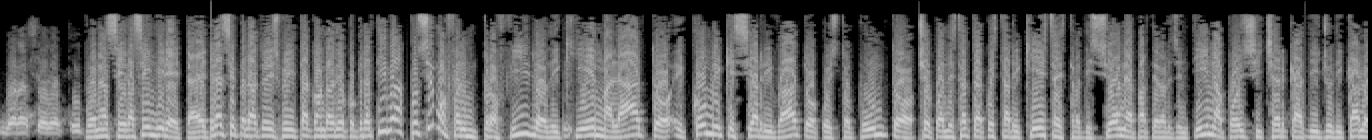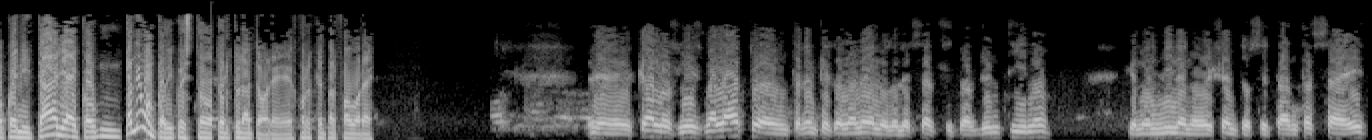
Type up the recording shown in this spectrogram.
Buonasera a tutti. Buonasera, sei in diretta. Eh. Grazie per la tua disponibilità con Radio Cooperativa. Possiamo fare un profilo di chi è malato e come che sia arrivato a questo punto? Cioè quando è stata questa richiesta di estradizione a parte dell'Argentina, poi si cerca di giudicarlo qua in Italia. Ecco, parliamo un po' di questo torturatore, Jorge, per favore. Eh, Carlos Luis Malato è un tenente colonnello dell'esercito argentino che nel 1976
